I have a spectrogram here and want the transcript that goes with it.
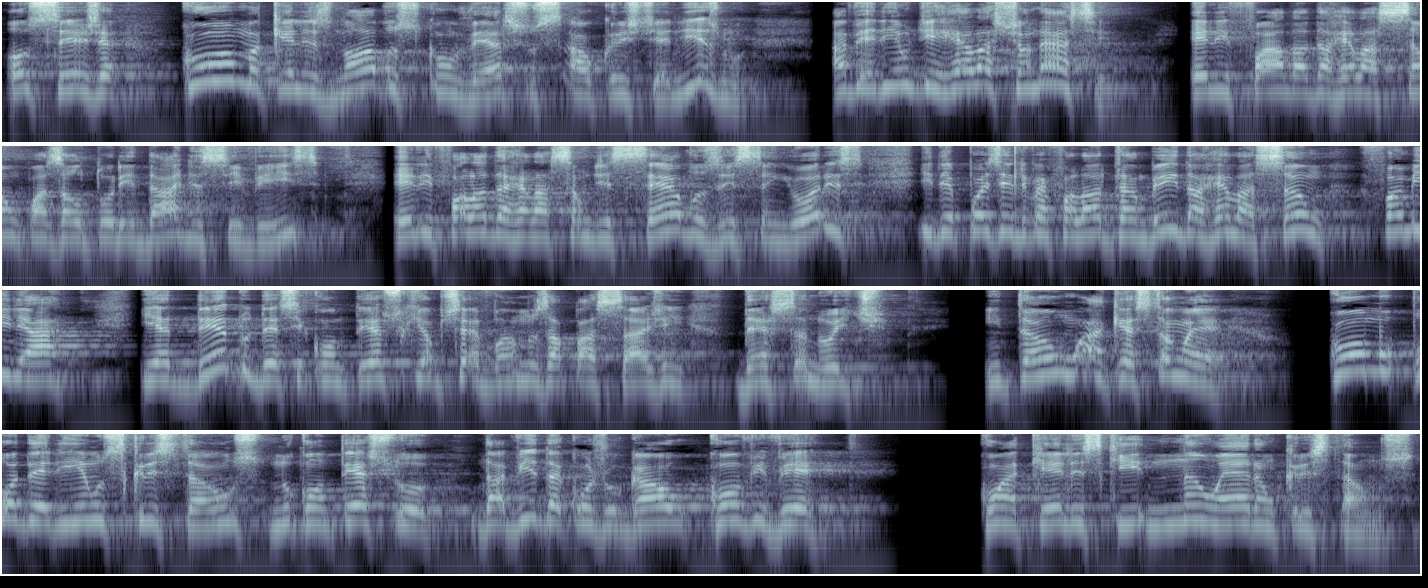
ou seja, como aqueles novos conversos ao cristianismo haveriam de relacionar-se. Ele fala da relação com as autoridades civis, ele fala da relação de servos e senhores, e depois ele vai falar também da relação familiar. E é dentro desse contexto que observamos a passagem desta noite. Então, a questão é: como poderiam os cristãos, no contexto da vida conjugal, conviver com aqueles que não eram cristãos?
